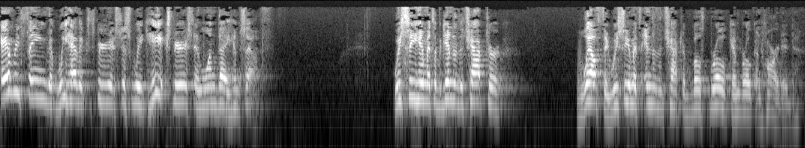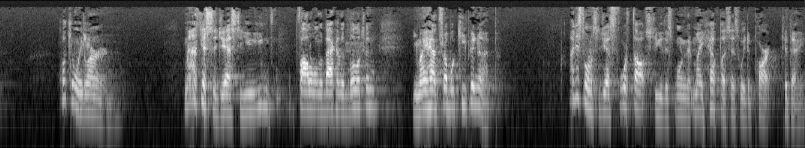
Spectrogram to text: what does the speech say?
everything that we have experienced this week. He experienced in one day himself. We see him at the beginning of the chapter wealthy. We see him at the end of the chapter both broke and brokenhearted. What can we learn? May I just suggest to you, you can follow on the back of the bulletin. You may have trouble keeping up. I just want to suggest four thoughts to you this morning that may help us as we depart today.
